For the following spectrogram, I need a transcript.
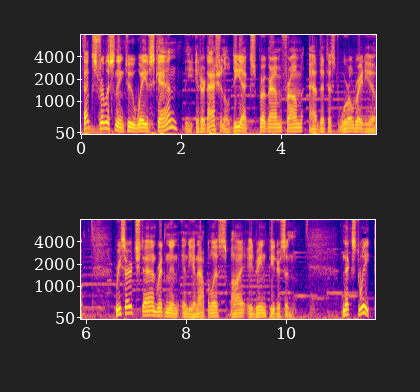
Thanks for listening to Wavescan, the international DX program from Adventist World Radio. Researched and written in Indianapolis by Adrian Peterson. Next week,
